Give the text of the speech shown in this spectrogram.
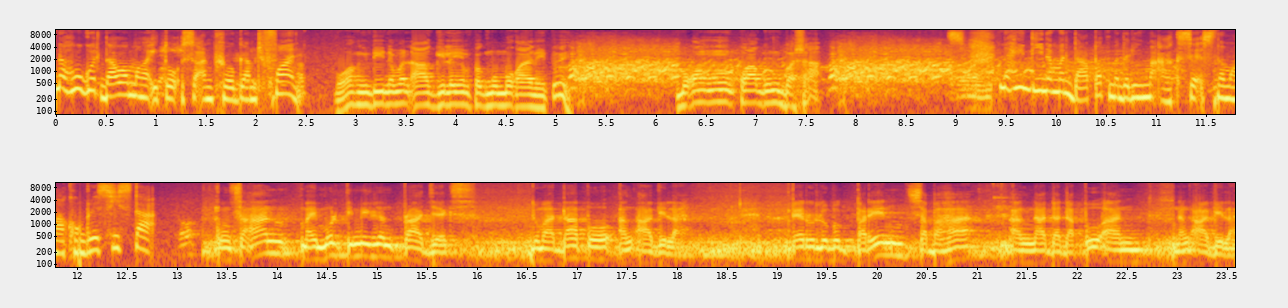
Nahugot daw ang mga ito sa unprogrammed fund. Mukhang hindi naman agila yung pagmumukha nito eh. Mukhang kwagong basa. na hindi naman dapat madaling ma-access ng mga kongresista. Kung saan may multimillion projects, dumadapo ang agila. Pero lubog pa rin sa baha ang nadadapuan ng agila.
